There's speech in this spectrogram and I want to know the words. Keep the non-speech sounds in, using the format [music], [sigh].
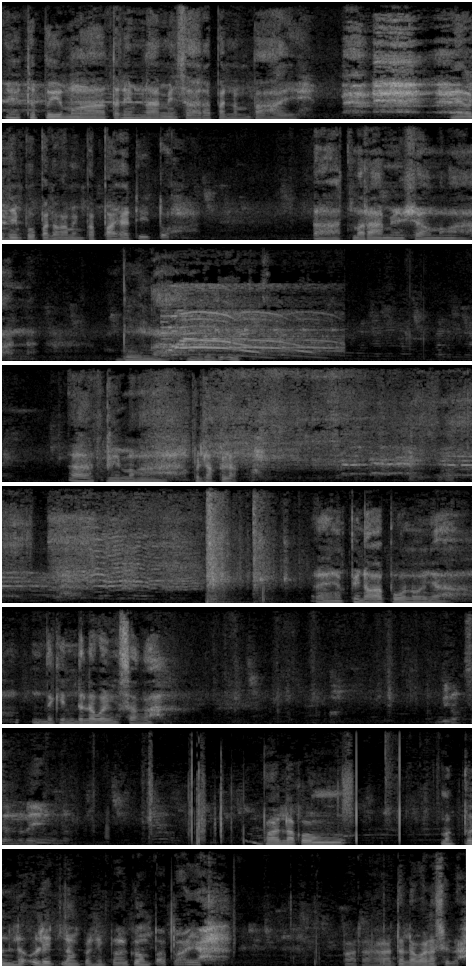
Ito po yung mga tanim namin sa harapan ng bahay. Meron din po pala kaming papaya dito. At marami na siyang mga bunga maliliit. At may mga bulaklak. Ayan yung pinakapuno niya. Naging dalawa yung sanga. Binuksan mo na yung ano. Bala kong magpunla ulit ng panibagong papaya para dalawa na sila.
